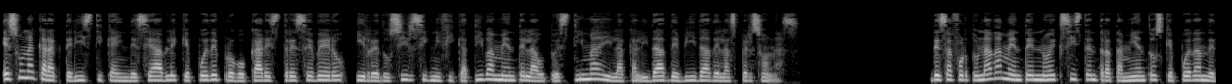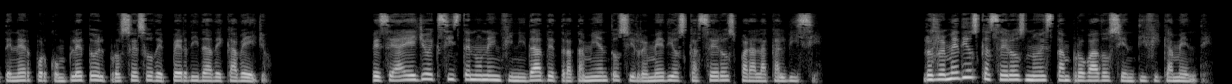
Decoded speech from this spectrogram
es una característica indeseable que puede provocar estrés severo y reducir significativamente la autoestima y la calidad de vida de las personas. Desafortunadamente no existen tratamientos que puedan detener por completo el proceso de pérdida de cabello. Pese a ello existen una infinidad de tratamientos y remedios caseros para la calvicie. Los remedios caseros no están probados científicamente,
